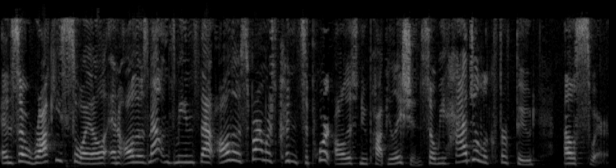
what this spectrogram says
And so rocky soil and all those mountains means that all those farmers couldn't support all this new population. So we had to look for food elsewhere.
